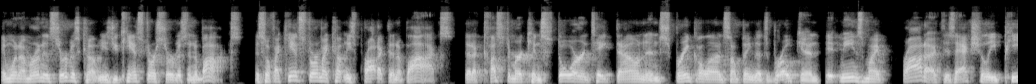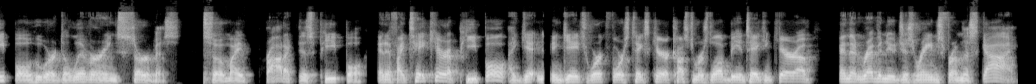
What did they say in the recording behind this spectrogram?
And when I'm running service companies, you can't store service in a box. And so if I can't store my company's product in a box that a customer can store and take down and sprinkle on something that's broken, it means my product is actually people who are delivering service. So my product is people. And if I take care of people, I get an engaged workforce, takes care of customers, love being taken care of, and then revenue just rains from the sky.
